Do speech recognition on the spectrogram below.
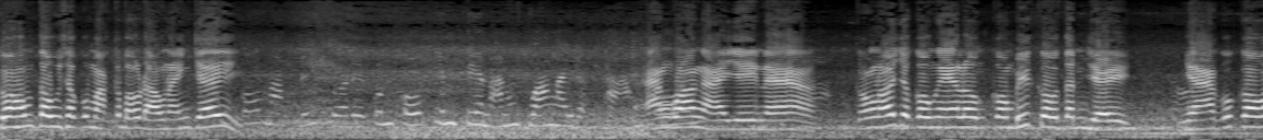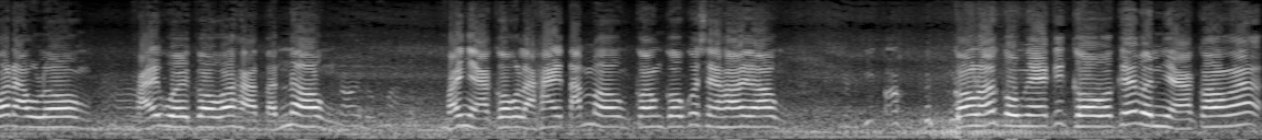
Cô không tu sao cô mặc cái bộ đồ này anh chi? Cô mặc đi vừa để con cố kiếm tiền ăn qua ngày được tháng Ăn qua ngày gì nè? Con nói cho cô nghe luôn Con biết cô tên gì Nhà của cô ở đâu luôn? Phải quê cô ở Hà Tĩnh không? Phải nhà cô là hai tắm không? Con cô có xe hơi không? Con nói cô nghe cái cô ở kế bên nhà con á à,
